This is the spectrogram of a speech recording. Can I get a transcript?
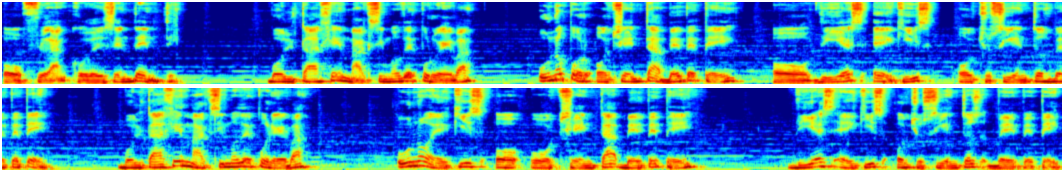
o flanco descendente. Voltaje máximo de prueba 1 por 80 bpp o 10x 800 bpp. Voltaje máximo de prueba 1X o 80 bpp, 10X 800 bpp.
